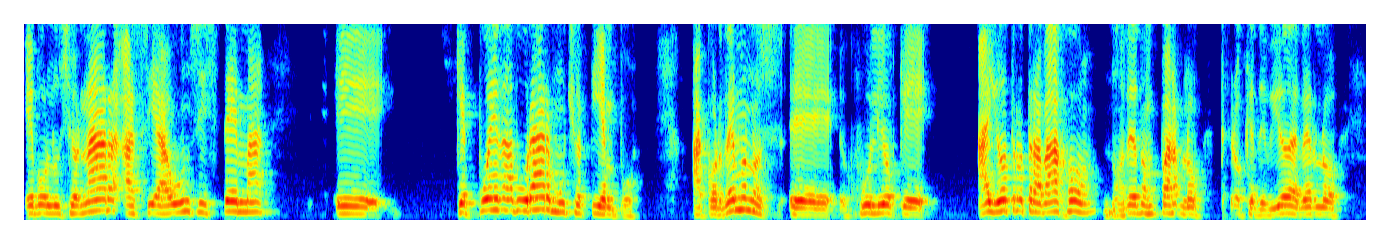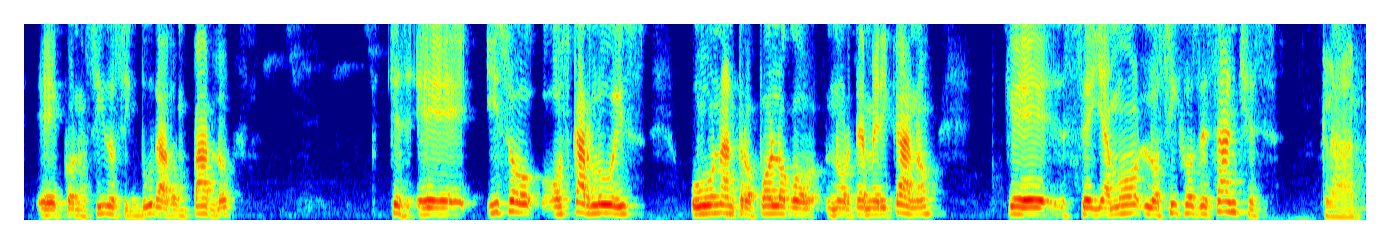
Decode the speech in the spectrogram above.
evolucionar hacia un sistema que pueda durar mucho tiempo. Acordémonos, Julio, que hay otro trabajo, no de don Pablo, pero que debió de haberlo conocido sin duda a don Pablo, que eh, hizo Oscar Lewis, un antropólogo norteamericano, que se llamó Los hijos de Sánchez. Claro.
